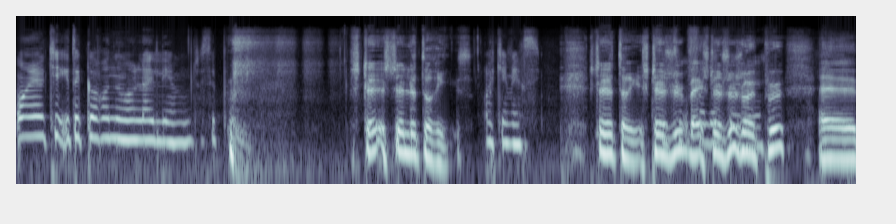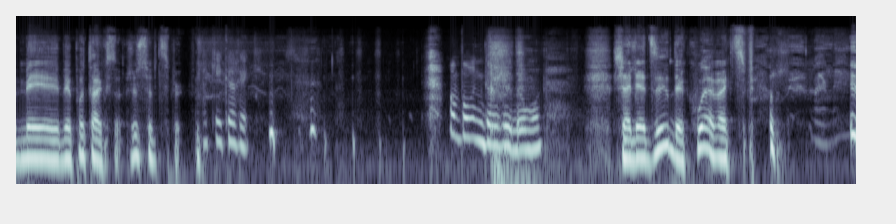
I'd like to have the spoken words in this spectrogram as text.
ouais, OK, t'es Corona, la Lyme, je sais pas. je te, je te l'autorise. OK, merci. Je te l'autorise. Je te juge, ben, je te juge un peu, euh, mais, mais pas tant que ça. Juste un petit peu. OK, correct. On va prendre une gorgée d'eau, moi. J'allais dire de quoi avant que tu parles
